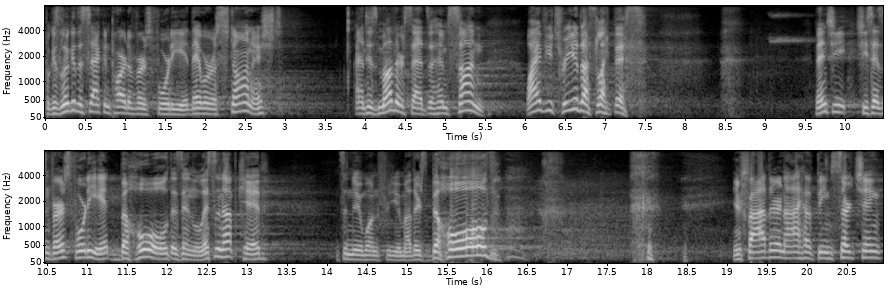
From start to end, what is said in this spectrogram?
Because look at the second part of verse 48. They were astonished, and his mother said to him, Son, why have you treated us like this? Then she, she says in verse 48, Behold, as in listen up, kid. It's a new one for you, mothers. Behold, your father and I have been searching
